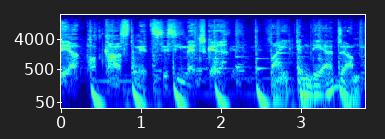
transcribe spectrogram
Der Podcast mit Sissy Metzke bei MDR Jump.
